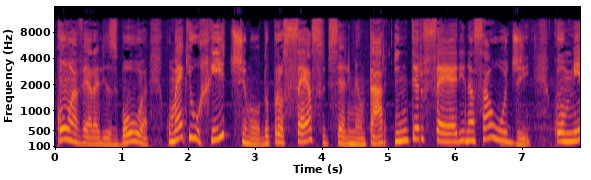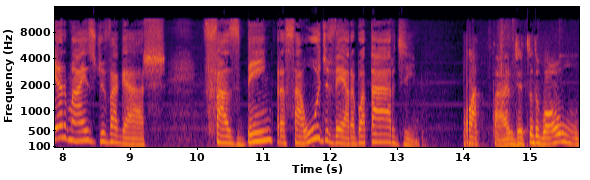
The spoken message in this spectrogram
com a Vera Lisboa como é que o ritmo do processo de se alimentar interfere na saúde. Comer mais devagar faz bem para a saúde, Vera? Boa tarde. Boa tarde, tudo bom?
